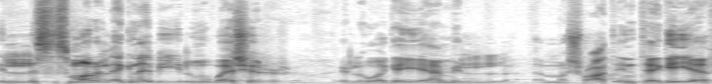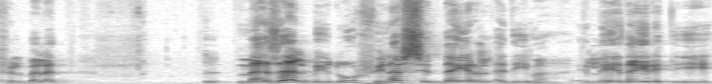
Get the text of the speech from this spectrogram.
الاستثمار الأجنبي المباشر اللي هو جاي يعمل مشروعات إنتاجية في البلد ما زال بيدور في نفس الدايرة القديمة اللي هي دايرة إيه؟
